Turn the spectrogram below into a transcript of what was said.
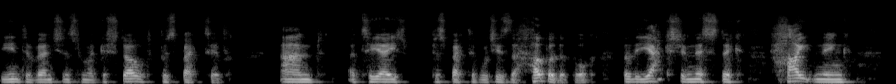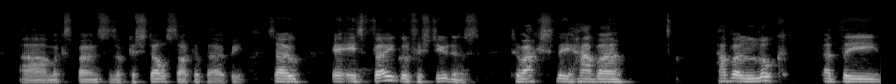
the interventions from a Gestalt perspective and a TA perspective, which is the hub of the book, but the actionistic heightening um, experiences of Gestalt psychotherapy. So it's very good for students to actually have a have a look at the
